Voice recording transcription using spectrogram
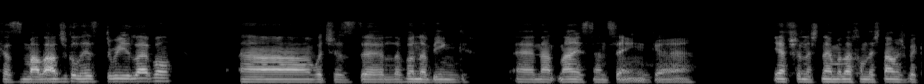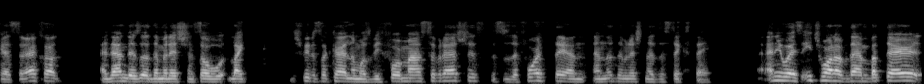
cosmological history level, uh, which is the Levuna being uh, not nice and saying, uh, and then there's other Medicine. So, like, Shviras HaKailim was before Rashis. This is the fourth day, and another Medicine is the sixth day. Anyways, each one of them, but they're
